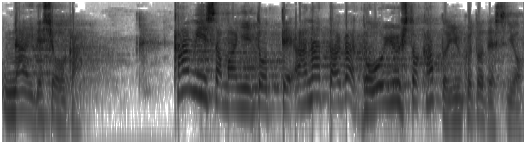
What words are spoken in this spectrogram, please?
ないでしょうか。神様にとってあなたがどういう人かということですよ。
